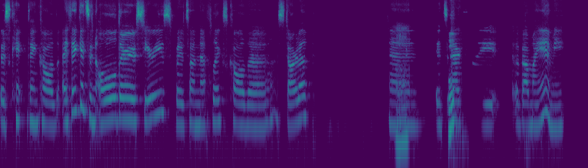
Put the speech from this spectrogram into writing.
this thing called I think it's an older series, but it's on Netflix called uh, Startup, and it's Oh. actually about Miami,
